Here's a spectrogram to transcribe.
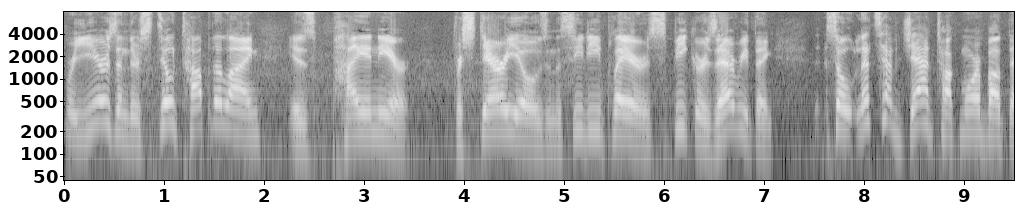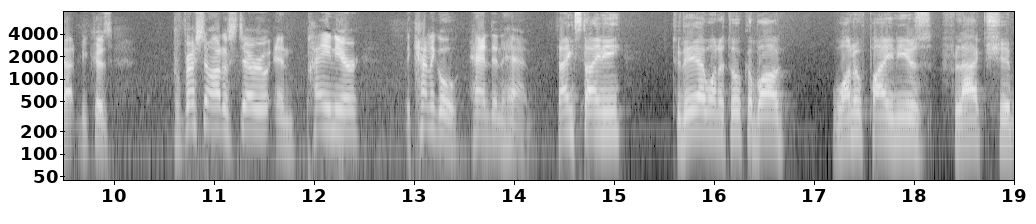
for years and they're still top of the line is Pioneer for stereos and the CD players, speakers, everything. So let's have Jad talk more about that because professional auto stereo and Pioneer, they kind of go hand in hand. Thanks, Tiny. Today I want to talk about one of Pioneer's flagship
